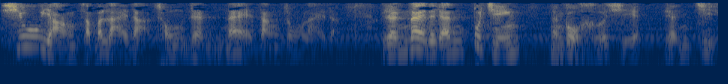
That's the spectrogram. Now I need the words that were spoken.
修养怎么来的？从忍耐当中来的。忍耐的人不仅能够和谐人际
